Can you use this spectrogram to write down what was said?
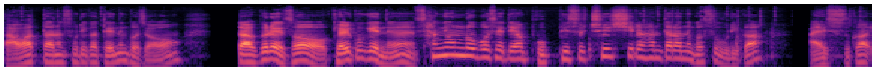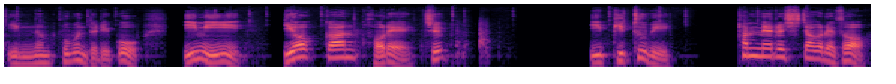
나왔다는 소리가 되는 거죠. 자, 그래서 결국에는 상용 로봇에 대한 보핏을 출시를 한다라는 것을 우리가 알 수가 있는 부분들이고 이미 기업 간 거래, 즉 이 B2B 판매를 시작을 해서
